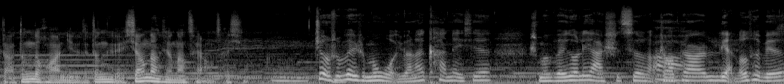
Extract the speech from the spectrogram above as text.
打灯的话，你的灯得相当相当强才行。嗯，这就是为什么我原来看那些什么维多利亚时期的老照片儿，脸都特别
